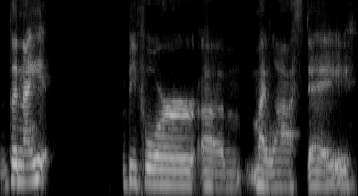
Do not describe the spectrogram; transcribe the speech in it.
the night before um my last day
